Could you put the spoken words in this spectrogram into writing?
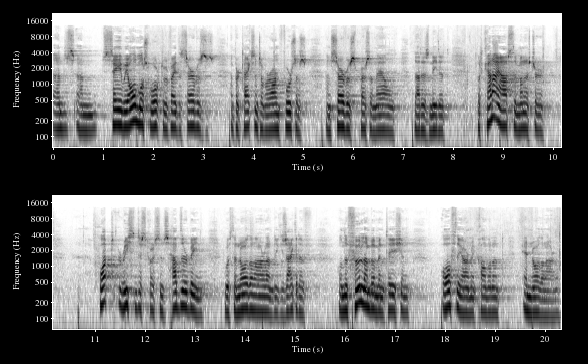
and, and say we all must work to provide the services and protections of our armed forces and service personnel that is needed. But can I ask the Minister, what recent discussions have there been with the Northern Ireland Executive on the full implementation of the Army Covenant in Northern Ireland.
